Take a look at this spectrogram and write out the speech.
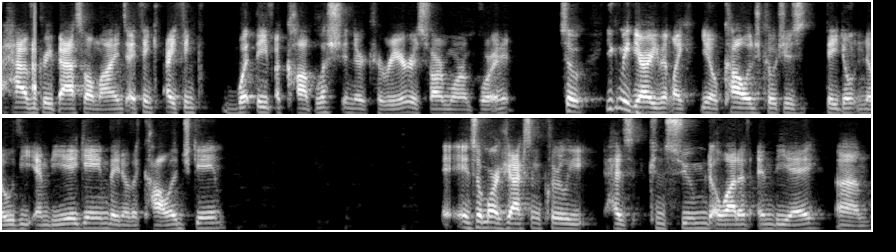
have great basketball minds. I think I think what they've accomplished in their career is far more important. So you can make the argument like, you know, college coaches, they don't know the NBA game, they know the college game. And so Mark Jackson clearly has consumed a lot of NBA. Um,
